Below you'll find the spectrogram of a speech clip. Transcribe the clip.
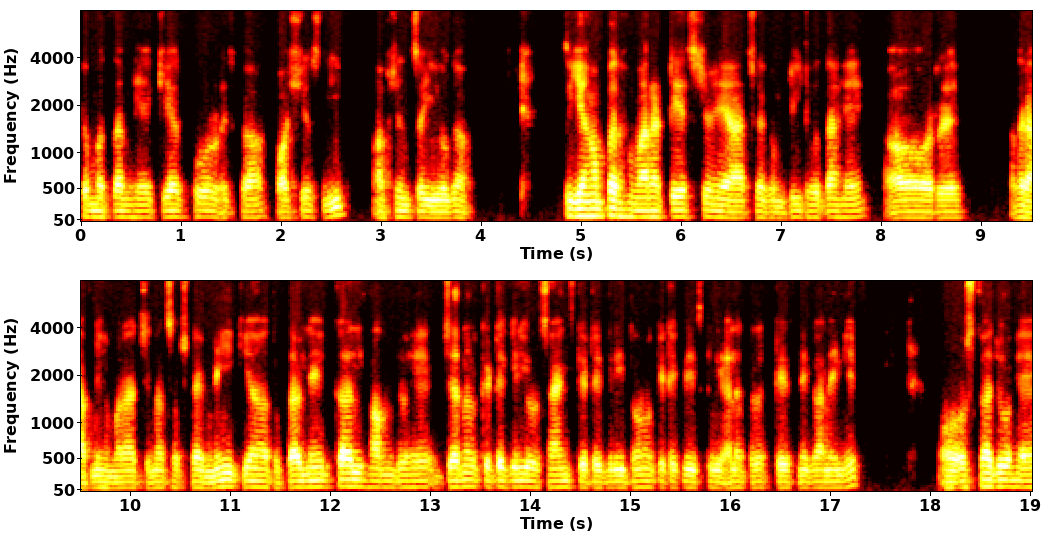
का मतलब है केयरफुल इसका कॉशियसली ऑप्शन सही होगा। तो यहाँ पर हमारा टेस्ट जो है आज का कंप्लीट होता है और अगर आपने हमारा चैनल सब्सक्राइब नहीं किया तो कर लें। कल हम जो है जनरल कैटेगरी और साइंस कैटेगरी दोनों कैटेगरीज के लिए अलग अलग टेस्ट निकालेंगे और उसका जो है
